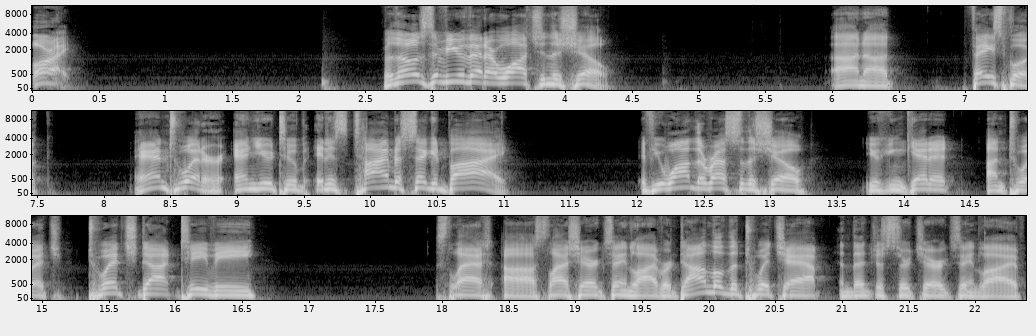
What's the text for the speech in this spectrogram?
All right. For those of you that are watching the show on uh, Facebook and Twitter and YouTube, it is time to say goodbye. If you want the rest of the show, you can get it on Twitch, twitch.tv slash, uh, slash Eric Zane Live, or download the Twitch app and then just search Eric Zane Live.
